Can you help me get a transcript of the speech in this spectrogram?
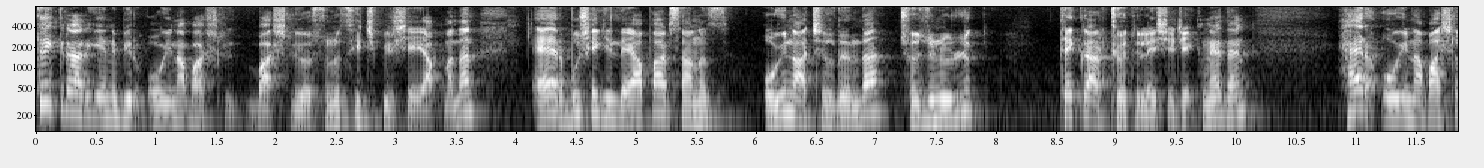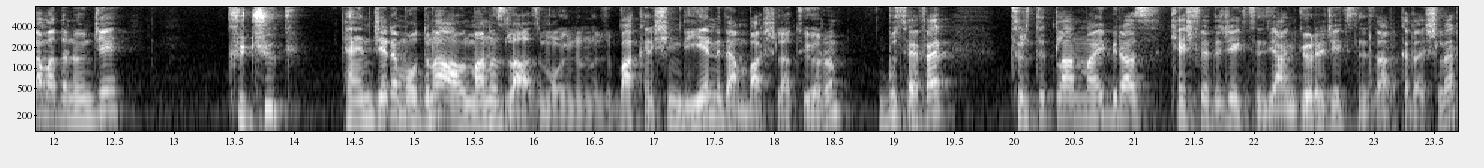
tekrar yeni bir oyuna başl- başlıyorsunuz hiçbir şey yapmadan eğer bu şekilde yaparsanız oyun açıldığında çözünürlük tekrar kötüleşecek neden her oyuna başlamadan önce küçük pencere moduna almanız lazım oyununuzu. Bakın şimdi yeniden başlatıyorum. Bu sefer tırtıklanmayı biraz keşfedeceksiniz. Yani göreceksiniz arkadaşlar.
